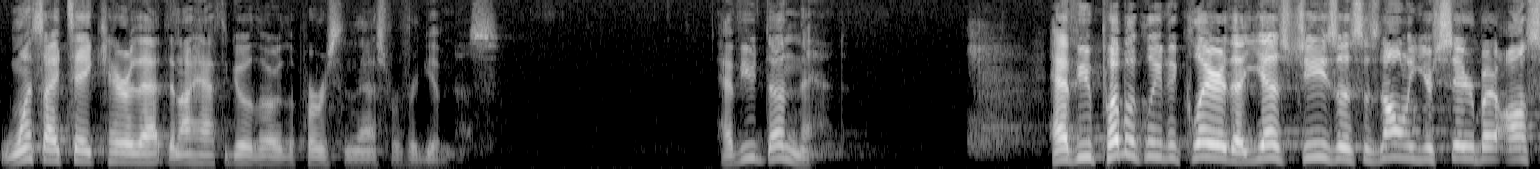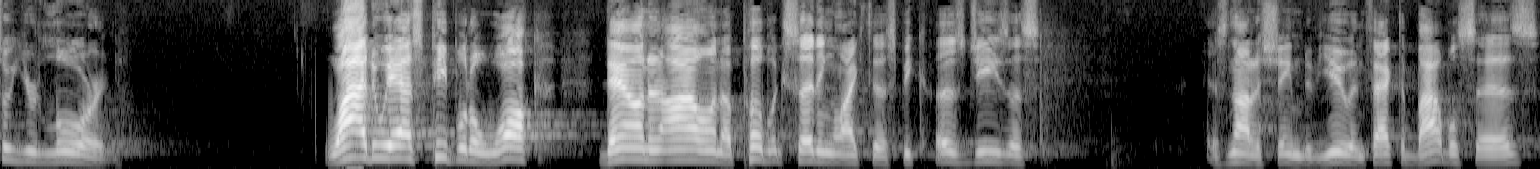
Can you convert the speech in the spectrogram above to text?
Once I take care of that, then I have to go to the other person and ask for forgiveness. Have you done that? Have you publicly declared that, yes, Jesus is not only your Savior, but also your Lord? Why do we ask people to walk down an aisle in a public setting like this? Because Jesus is not ashamed of you. In fact, the Bible says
